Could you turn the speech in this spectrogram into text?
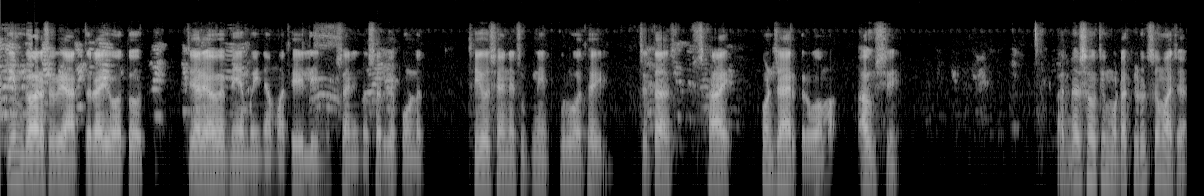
ટીમ દ્વારા સર્વે હાથ ધરાયો હતો. ત્યારે હવે બે મહિનામાં થયેલી નુકસાનીનો સર્વે પૂર્ણ થયો છે અને ચૂંટણી પૂર્વ થઈ જતાં સહાય પણ જાહેર કરવામાં આવશે. આજના સૌથી મોટા ખેડૂત સમાચાર.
